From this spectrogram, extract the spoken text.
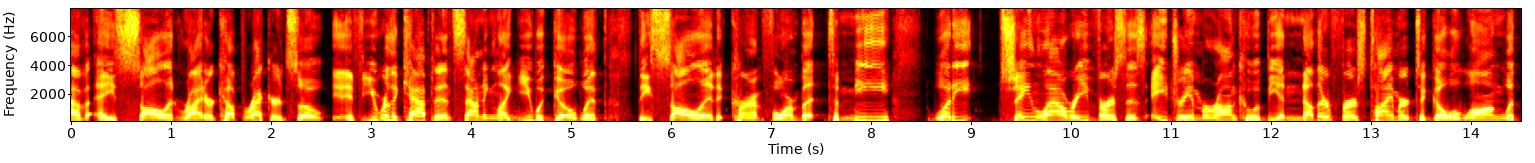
have a solid Ryder Cup record. So if you were the captain, it's sounding like you would go with the solid current form. But to me, Woody, Shane Lowry versus Adrian Meronk, who would be another first timer to go along with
